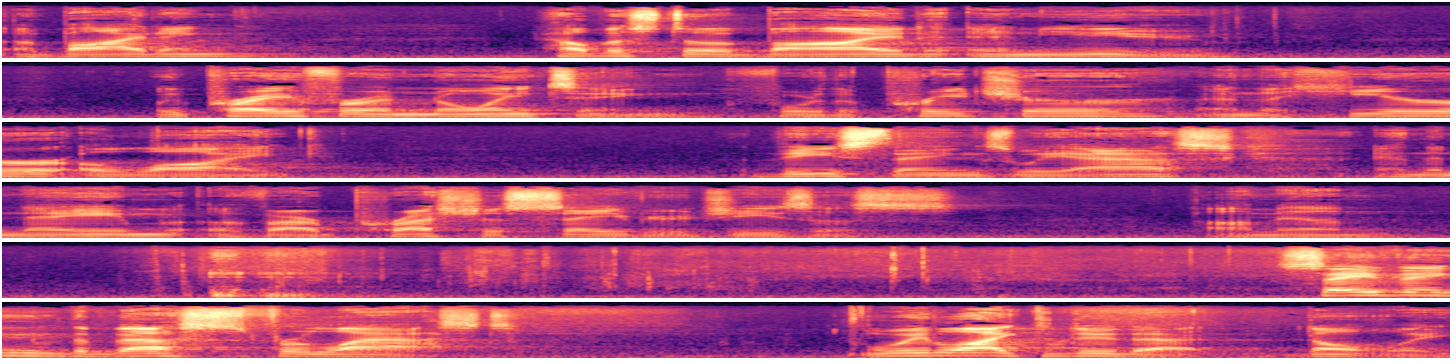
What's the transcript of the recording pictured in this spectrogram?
abiding. Help us to abide in you. We pray for anointing for the preacher and the hearer alike. These things we ask in the name of our precious Savior, Jesus. Amen. Saving the best for last. We like to do that, don't we?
